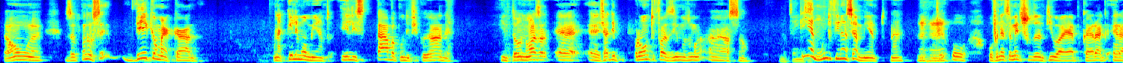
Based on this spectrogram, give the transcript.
Então, é, quando você vê que o mercado, naquele momento, ele estava com dificuldade, então nós é, é, já de pronto fazíamos uma ação. Entendi. Tinha muito financiamento, né? Uhum. O, o financiamento estudantil à época era, era,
